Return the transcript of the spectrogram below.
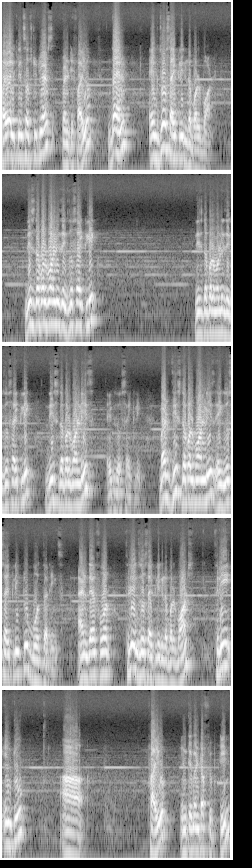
5 alkyl substituents 25 then exocyclic double bond. This double bond is exocyclic. This double bond is exocyclic. This double bond is exocyclic. But this double bond is exocyclic to both the rings. And therefore three exocyclic double bonds 3 into uh, 5 increment of 15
